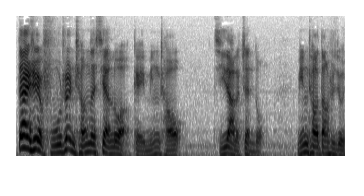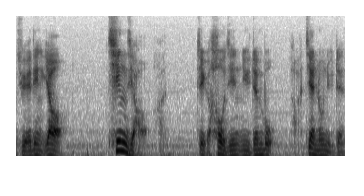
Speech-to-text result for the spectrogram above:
但是抚顺城的陷落给明朝极大的震动，明朝当时就决定要清剿啊这个后金女真部啊建州女真，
